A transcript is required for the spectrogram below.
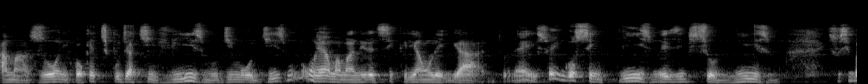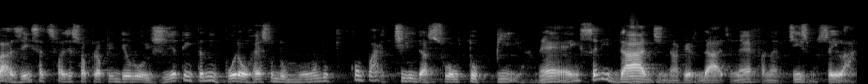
Amazônia, qualquer tipo de ativismo, de modismo, não é uma maneira de se criar um legado. Né? Isso é egocentrismo, é exibicionismo. Isso se baseia em satisfazer sua própria ideologia, tentando impor ao resto do mundo que compartilhe da sua utopia. Né? É insanidade, na verdade, né? fanatismo, sei lá.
